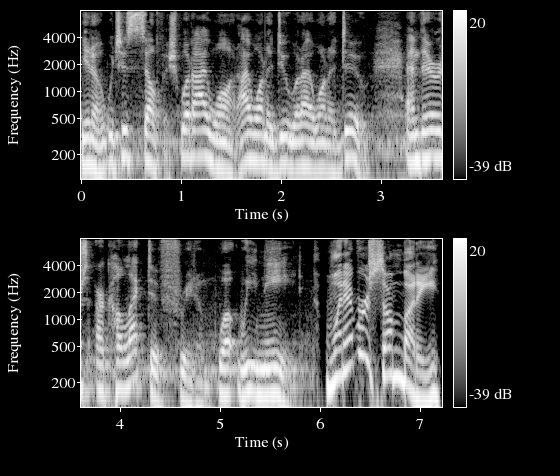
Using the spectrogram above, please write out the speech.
you know, which is selfish, what I want. I want to do what I want to do. And there's our collective freedom, what we need. Whenever somebody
